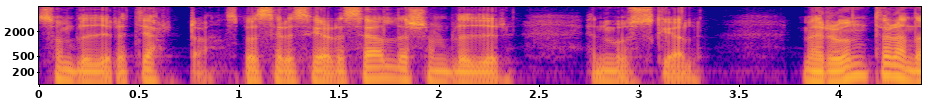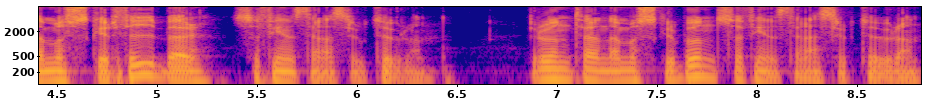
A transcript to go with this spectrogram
som blir ett hjärta, specialiserade celler som blir en muskel. Men runt varenda muskelfiber så finns den här strukturen. Runt varenda muskelbund så finns den här strukturen.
